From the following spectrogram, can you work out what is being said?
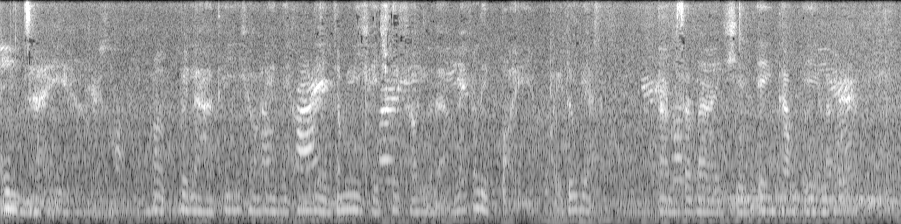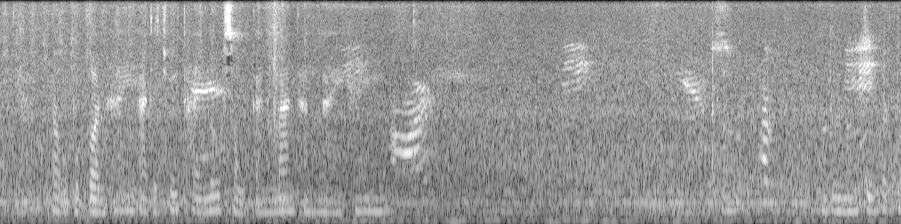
ภูมิใจเพราะเวลาที่เขาเรียนในห้องเรียนก็ไม่มีใครช่วยเขาอยู่แล้วแม่ก็เลยปล่อยปล่อยทุกอย่าง ตามสบายเขียนเองทำเองแล้วก็ต่ออุปกรณ์ให้อาจจะช่วยถ่ายรูปส่งการบ้านทางไลน์ให้ก็ดูน้องกิ๊บก็โต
